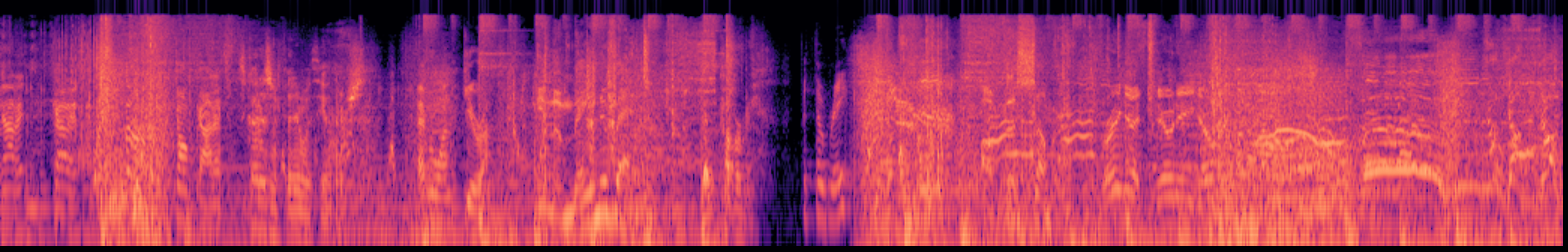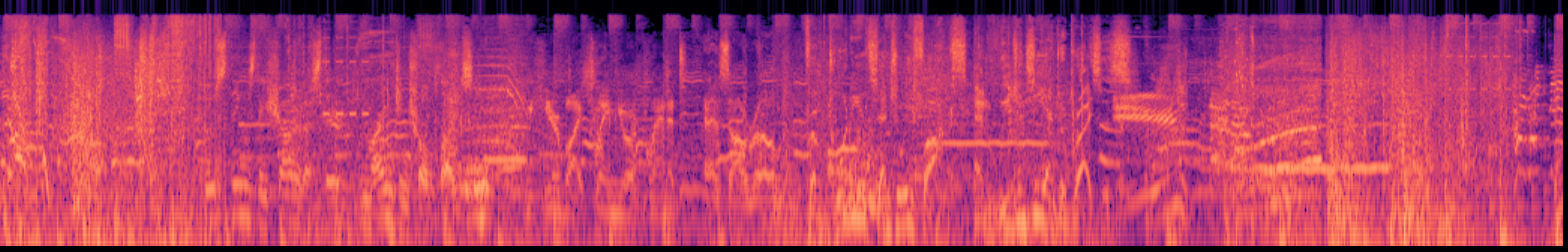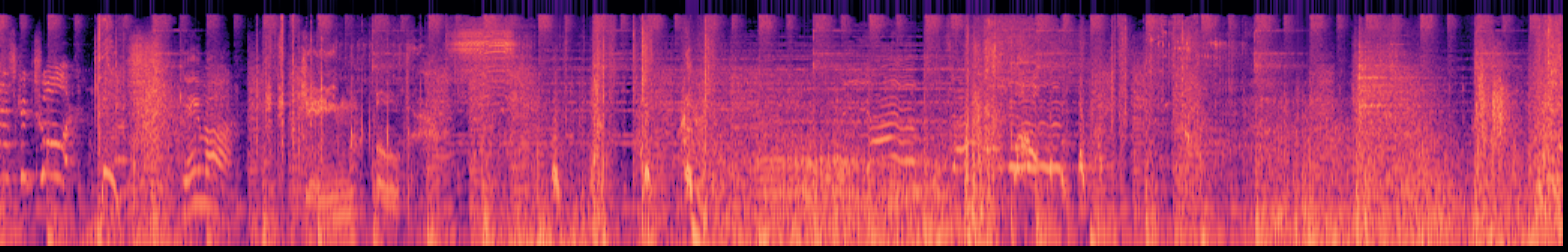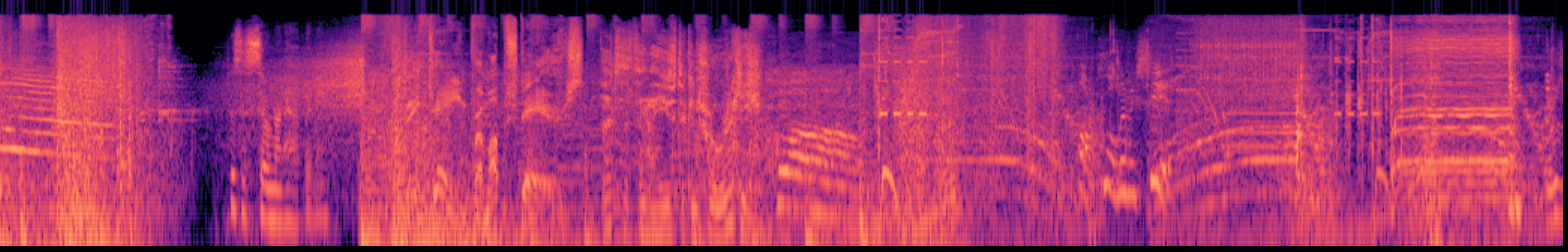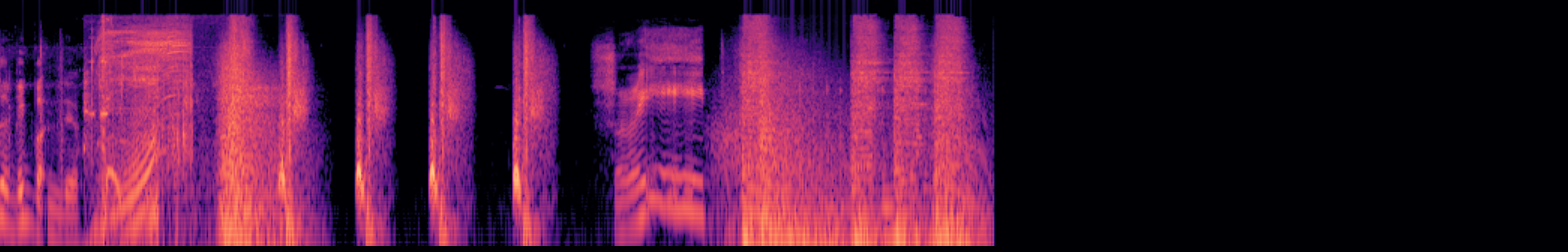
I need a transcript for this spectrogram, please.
Got it. Got it. Don't got it. This guy doesn't fit in with the others. Everyone, gear up. In the main event Cover me. With the rake? of the summer, Bring it, puny human. Those things they shot at us, they're mind control plugs. We hereby claim your planet as our own. from 20th Century Fox and Regency Enterprises. Game on. Game over. This is so not happening. They came from upstairs. That's the thing they used to control Ricky. Whoa. Oh, cool. Let me see it. That big button do? Sweet.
